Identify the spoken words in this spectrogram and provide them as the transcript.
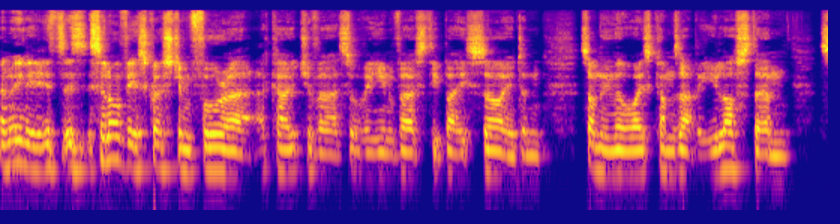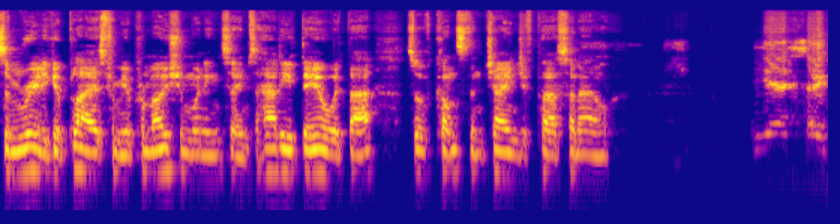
I mean, it's, it's an obvious question for a, a coach of a sort of a university-based side, and something that always comes up. But you lost um, some really good players from your promotion-winning team. So how do you deal with that sort of constant change of personnel? Yeah, so it,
